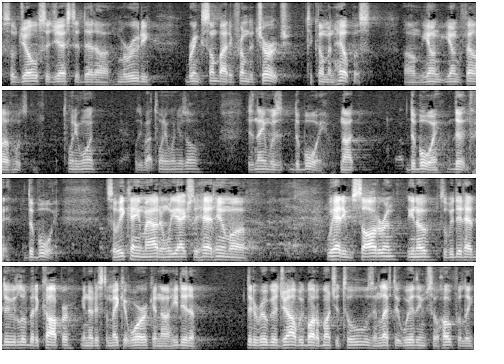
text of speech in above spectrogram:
So Joel suggested that uh, Maruti bring somebody from the church to come and help us. Um, young young fellow was 21. Was he about 21 years old? His name was Du Bois, not Du Bois, the Du Bois. So he came out, and we actually had him. Uh, we had him soldering, you know, so we did have to do a little bit of copper, you know, just to make it work. And uh, he did a did a real good job. We bought a bunch of tools and left it with him, so hopefully,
